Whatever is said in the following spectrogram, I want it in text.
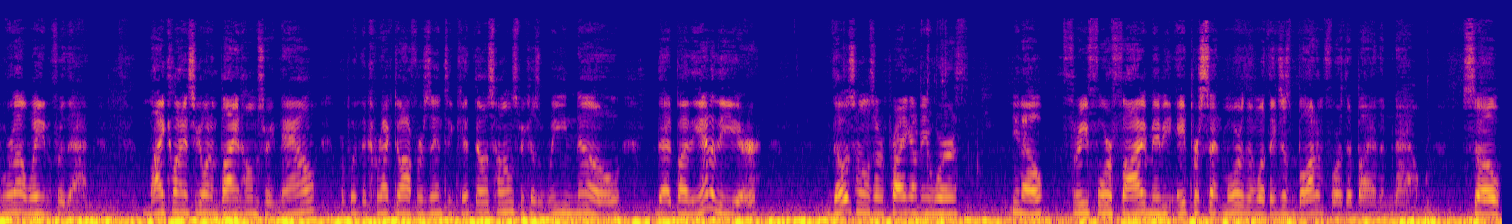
We're not waiting for that. My clients are going and buying homes right now. We're putting the correct offers in to get those homes because we know that by the end of the year, those homes are probably going to be worth, you know, three, four, five, maybe eight percent more than what they just bought them for. If they're buying them now. So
